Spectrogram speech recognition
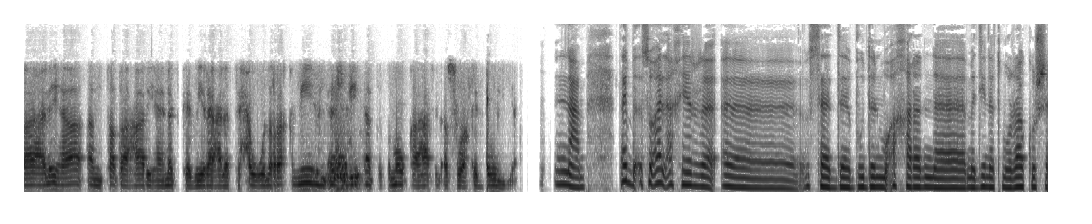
فعليها أن تضع رهانات كبيرة على التحول الرقمي من أجل أن تتموقع في الأسواق الدولية. نعم. طيب سؤال أخير آه، أستاذ بودن مؤخرا آه، مدينة مراكش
